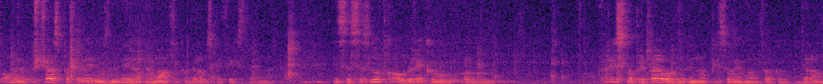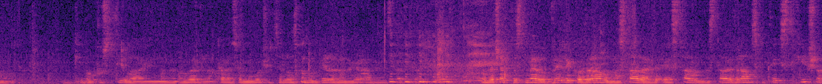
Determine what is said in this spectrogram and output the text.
to me vse čas, pa še vedno vznemirja dramatiko, dramske tekste. Ne? In sem se zelo tako, bi rekel, um, resno pripravil, da bi napisal eno tako dramo, ki bo pustila in me bo vrgla, kaj se mogoče celo Nobelove nagrade. V načrtu sem imel veliko dramo, nastala je, nastal je dramski tekst Hiša,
